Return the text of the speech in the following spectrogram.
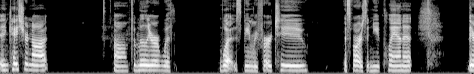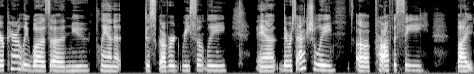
in case you're not um, familiar with what is being referred to as far as a new planet. There apparently was a new planet discovered recently, and there was actually a prophecy by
